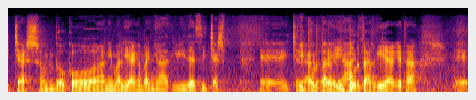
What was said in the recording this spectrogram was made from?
itsasondoko animaliak baina adibidez itsas e, ipurtargiak. eta e,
